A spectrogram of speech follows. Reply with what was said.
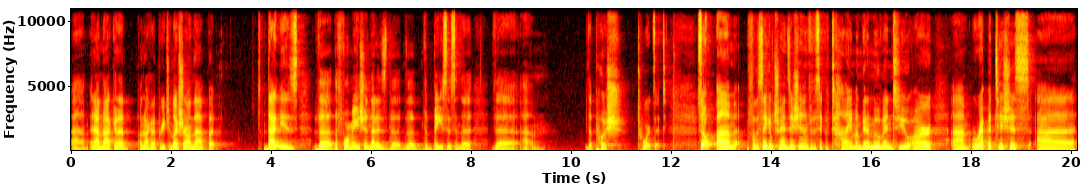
um, and i'm not gonna i'm not gonna preach and lecture on that but that is the the formation that is the the the basis and the the um, the push towards it. So, um, for the sake of transition and for the sake of time, I'm going to move into our um, repetitious uh,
